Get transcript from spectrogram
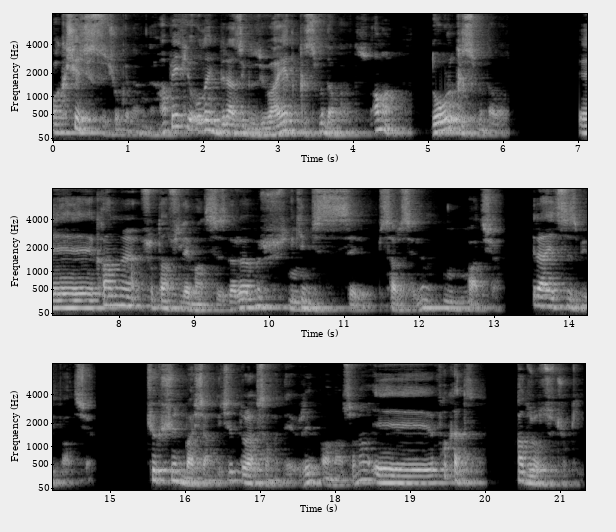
Bakış açısı çok önemli. Ha belki olayın birazcık rivayet kısmı da vardır ama doğru kısmı da var. Ee, Kanuni Sultan Süleyman sizlere ömür, ikinci Selim, Sarı Selim Hı. padişah. Dirayetsiz bir padişah. Çöküşün başlangıcı, duraksama devri ondan sonra. E, fakat kadrosu çok iyi.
